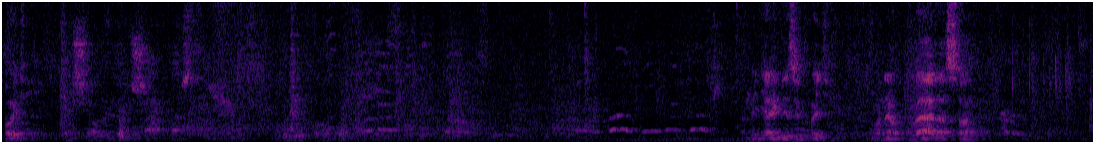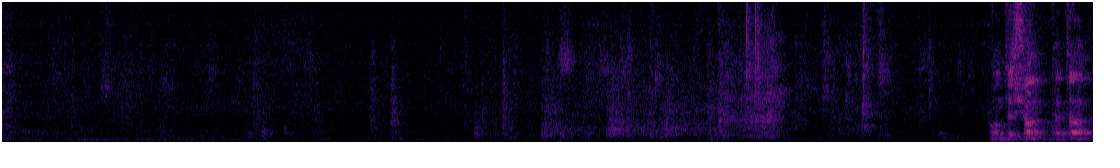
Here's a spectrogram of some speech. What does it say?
Hogy? Az ilyen sápás hát mindjárt megnézzük, hogy van-e válasza. Pontosan. Tehát a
